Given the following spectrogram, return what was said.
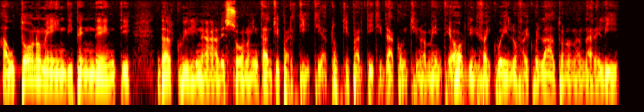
autonome e indipendenti dal Quirinale, sono intanto i partiti, a tutti i partiti dà continuamente ordini, fai quello, fai quell'altro, non andare lì,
